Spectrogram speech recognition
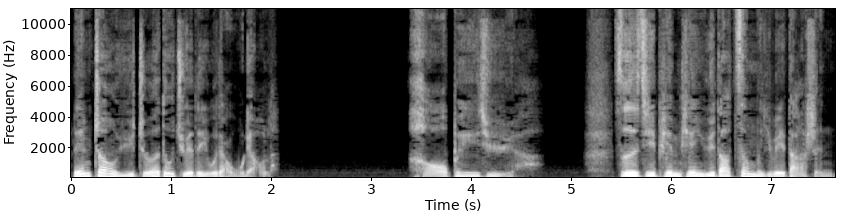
连赵玉哲都觉得有点无聊了。好悲剧啊！自己偏偏遇到这么一位大神，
